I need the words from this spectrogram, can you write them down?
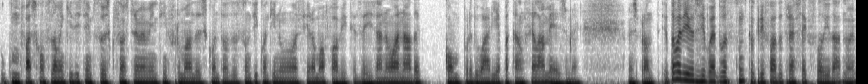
o que me faz confusão é que existem pessoas que são extremamente informadas quanto aos assuntos e continuam a ser homofóbicas. Aí já não há nada como perdoar e é para cancelar mesmo, né? Mas pronto, eu estava a divergir do assunto que eu queria falar da transexualidade, não é?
